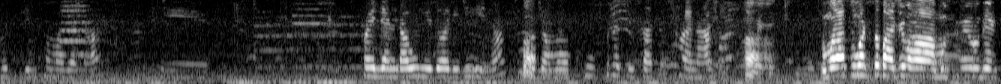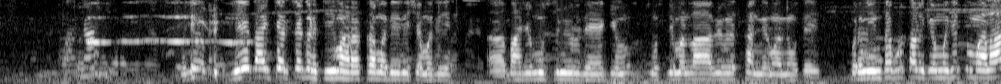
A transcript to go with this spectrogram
मुस्लिम समाजाला पहिल्यांदा उमेदवारी दिली ना त्याच्यामुळे खूप प्रतिसाद छान आहे. हा हा. तुम्हाला असं वाटतं भाजप हा मुस्लिम विरुद्ध आहे? नाही. म्हणजे जे काय चर्चा घडती महाराष्ट्रामध्ये देशामध्ये अं, भाजप मुस्लिम विरुद्ध आहे किंवा मुस्लिमांना वेगळं स्थान निर्माण होते पण इंदापूर तालुक्यामध्ये तुम्हाला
